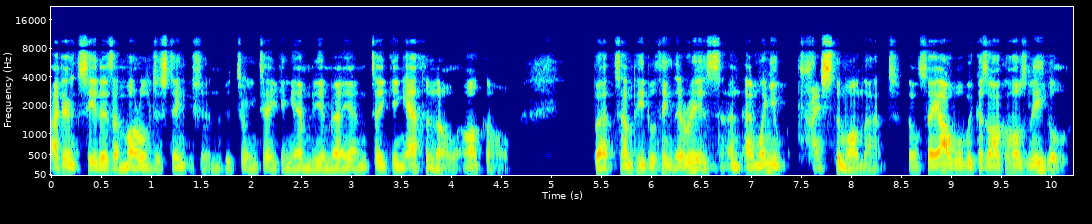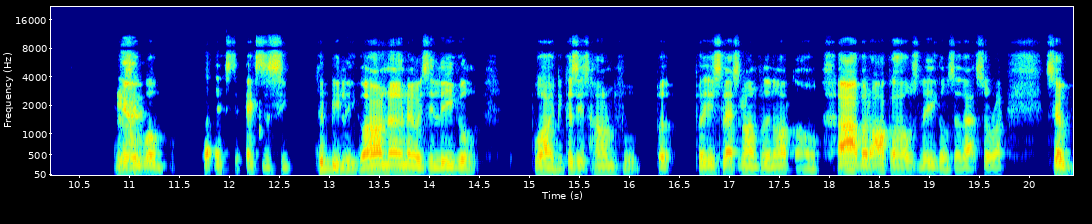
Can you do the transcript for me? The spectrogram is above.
I don't see there's a moral distinction between taking MDMA and taking ethanol, alcohol. But some people think there is. And and when you press them on that, they'll say, oh, well, because alcohol's legal. And yeah. say, well, ecstasy could be legal. Oh, no, no, it's illegal. Why? Because it's harmful. But but it's less harmful than alcohol. Ah, but alcohol's legal, so that's all right. So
